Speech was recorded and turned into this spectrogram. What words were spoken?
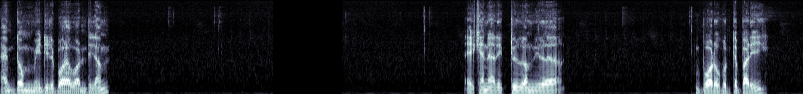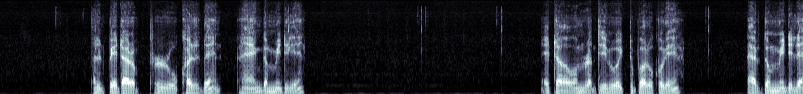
একদম মিডিল বরাবর দিলাম। এখানে আর একটু আমরা বড় করতে পারি। তাহলে বেটার রুখ আসবে হ্যাঁ একদম মিডিলে এটাও আমরা দেব একটু বড় করে, একদম মিডিলে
